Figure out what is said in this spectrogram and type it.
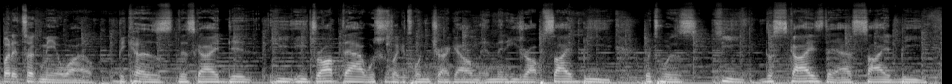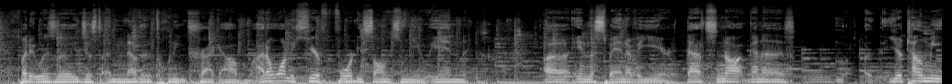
But it took me a while because this guy did he he dropped that which was like a 20 track album and then he dropped side B which was he disguised it as side B but it was really just another 20 track album. I don't want to hear 40 songs from you in uh, in the span of a year. That's not gonna. You're telling me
